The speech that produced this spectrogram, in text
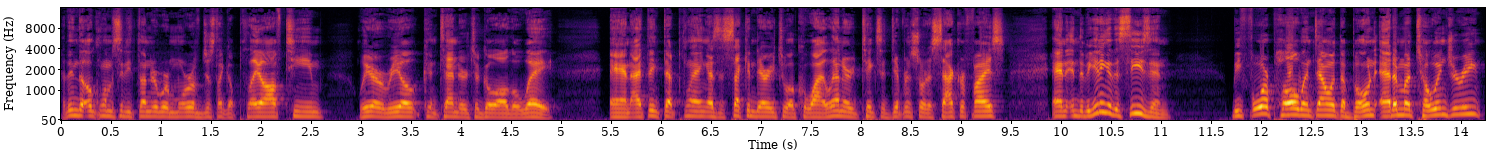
I think the Oklahoma City Thunder were more of just like a playoff team. We are a real contender to go all the way. And I think that playing as a secondary to a Kawhi Leonard takes a different sort of sacrifice. And in the beginning of the season, before Paul went down with the bone edema toe injury,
